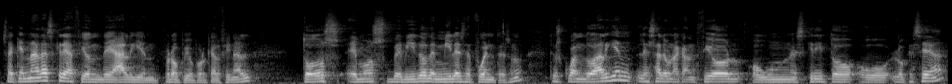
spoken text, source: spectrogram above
O sea, que nada es creación de alguien propio, porque al final todos hemos bebido de miles de fuentes, ¿no? Entonces, cuando a alguien le sale una canción o un escrito o lo que sea,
